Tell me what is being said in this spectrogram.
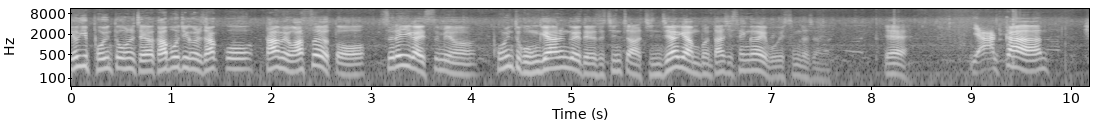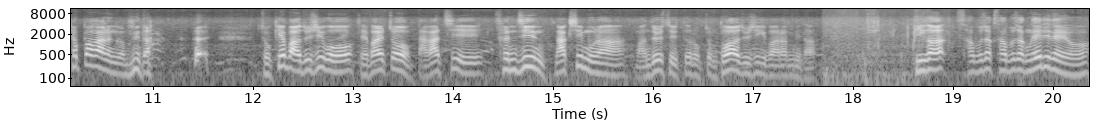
여기 포인트 오늘 제가 갑오징어를 잡고 다음에 왔어요 또 쓰레기가 있으면 포인트 공개하는 거에 대해서 진짜 진지하게 한번 다시 생각해 보겠습니다 저는. 예, 약간 협박하는 겁니다. 좋게 봐주시고 제발 좀 다 같이 선진 낚시 문화 만들 수 있도록 좀 도와주시기 바랍니다. 비가 사부작 사부작 내리네요.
